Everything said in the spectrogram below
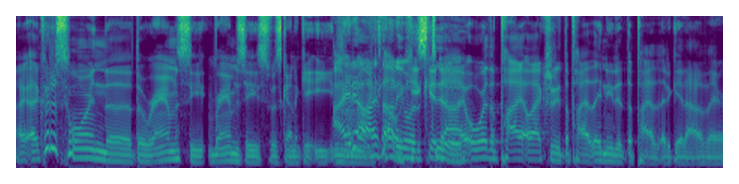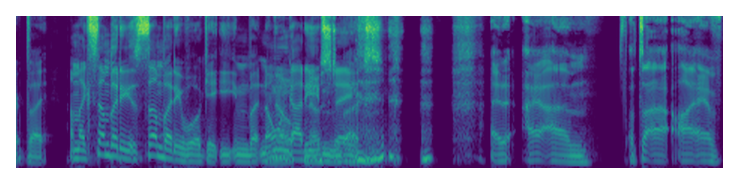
I, I could have sworn the the Ramsey Ramses was going to get eaten. I know, I thought oh, he was could too. die, or the pilot. Oh, actually, the pilot. They needed the pilot to get out of there, but I'm like, somebody somebody will get eaten, but no, one got no eaten. but- stakes. I, I um, uh, I have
